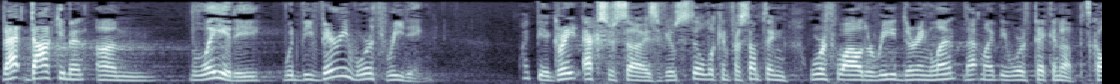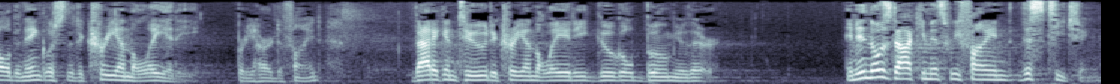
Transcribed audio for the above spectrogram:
That document on laity would be very worth reading. Might be a great exercise if you're still looking for something worthwhile to read during Lent. That might be worth picking up. It's called in English the Decree on the Laity. Pretty hard to find. Vatican II, Decree on the Laity, Google, boom, you're there. And in those documents we find this teaching,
